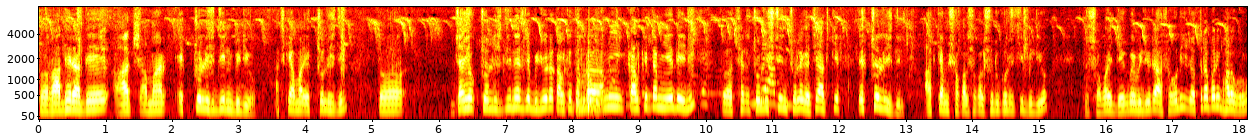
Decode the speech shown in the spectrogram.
তো রাধে রাধে আজ আমার একচল্লিশ দিন ভিডিও আজকে আমার একচল্লিশ দিন। তো যাই হোক চল্লিশ দিনের যে ভিডিওটা কালকে তোমরা আমি কালকেটা মেয়ে দেইনি। তো সেটা চল্লিশ দিন চলে গেছে আজকে একচল্লিশ দিন। আজকে আমি সকাল সকাল শুরু করেছি ভিডিও তো সবাই দেখবে ভিডিওটা আশা করি যতটা পারি ভালো করব।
